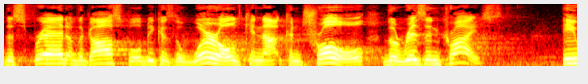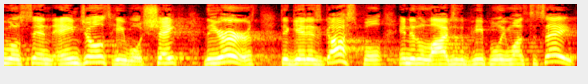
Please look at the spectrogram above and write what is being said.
the spread of the gospel because the world cannot control the risen Christ. He will send angels, he will shake the earth to get his gospel into the lives of the people he wants to save.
